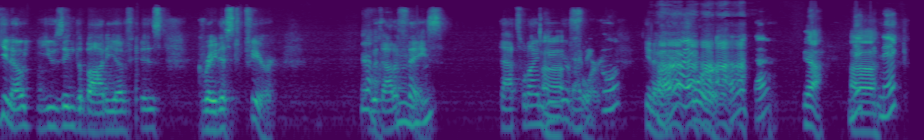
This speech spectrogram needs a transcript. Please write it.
you know, using the body of his greatest fear Yeah. without a Mhm. face. That's what I'm Uh, here for. cool. You know, All right. horror. I like. Yeah. Nick, Uh, Nick.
